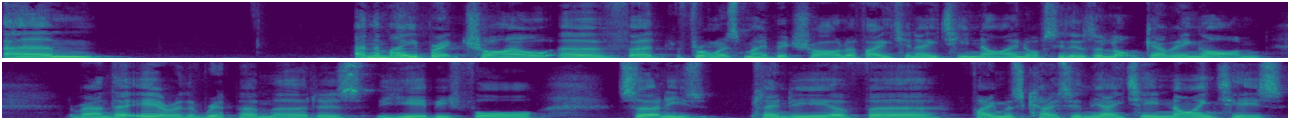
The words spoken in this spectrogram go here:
Um, and the Maybrick trial of, uh, Florence Maybrick trial of 1889, obviously there was a lot going on around that era. The Ripper murders the year before, certainly plenty of uh, famous cases in the 1890s.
